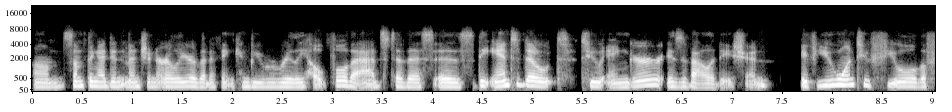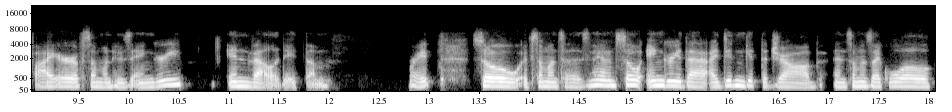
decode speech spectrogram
Um, something I didn't mention earlier that I think can be really helpful that adds to this is the antidote to anger is validation. If you want to fuel the fire of someone who's angry, invalidate them right? So if someone says, "Man, I'm so angry that I didn't get the job," and someone's like, "Well,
